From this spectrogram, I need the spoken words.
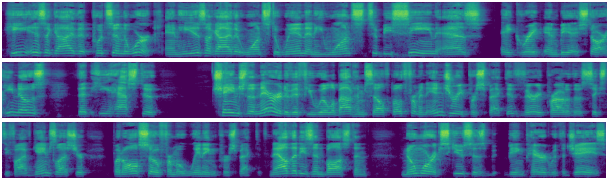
He is a guy that puts in the work, and he is a guy that wants to win, and he wants to be seen as a great NBA star. He knows that he has to change the narrative, if you will, about himself, both from an injury perspective, very proud of those 65 games last year, but also from a winning perspective. Now that he's in Boston, no more excuses being paired with the Jays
